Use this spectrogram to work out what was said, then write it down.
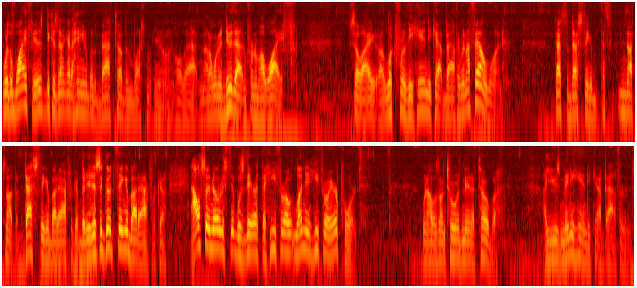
where the wife is because I got to hang it with a bathtub and wash, you know, all that. And I don't want to do that in front of my wife. So I uh, looked for the handicap bathroom and I found one. That's the best thing. That's not, not the best thing about Africa, but it is a good thing about Africa. I also noticed it was there at the Heathrow, London Heathrow Airport when I was on tour with Manitoba. I used many handicap bathrooms.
